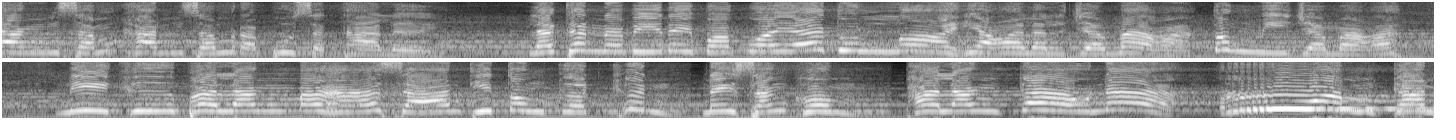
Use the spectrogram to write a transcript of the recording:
ลังสำคัญสำหรับผู้ศรัทธาเลย และท่านนบีได้บอกว่ายะดุลลอฮิอาลัลจามาะต้องมีจามาะนี่คือพลังมหาศาลที่ต้องเกิดขึ้นในสังคม พลังก้าวหน้าร่วมกัน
